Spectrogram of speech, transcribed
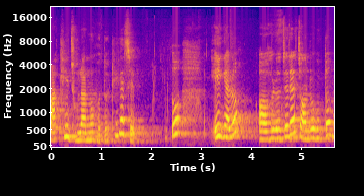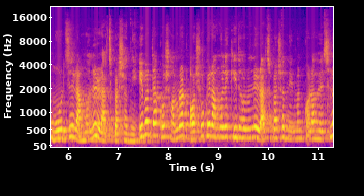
পাখি ঝোলানো হতো ঠিক আছে? তো এই গেল হলো হচ্ছে যে চন্দ্রগুপ্ত মৌর্যের আমলের রাজপ্রাসাদ নিয়ে। এবার দেখো সম্রাট অশোকের আমলে কি ধরনের রাজপ্রাসাদ নির্মাণ করা হয়েছিল?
